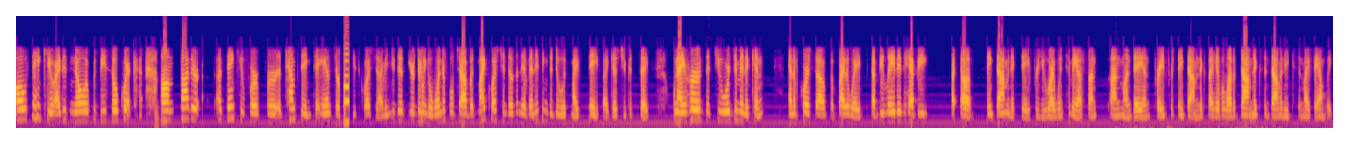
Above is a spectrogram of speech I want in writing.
Oh, thank you. I didn't know it would be so quick. Um, Father, uh, thank you for, for attempting to answer these questions. I mean, you did. You're doing a wonderful job. But my question doesn't have anything to do with my faith. I guess you could say. when I heard that you were Dominican, and of course, uh, by the way, a belated happy uh, uh, St. Dominic Day for you. I went to Mass on on Monday and prayed for St. Dominic's. I have a lot of Dominics and Dominiques in my family.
